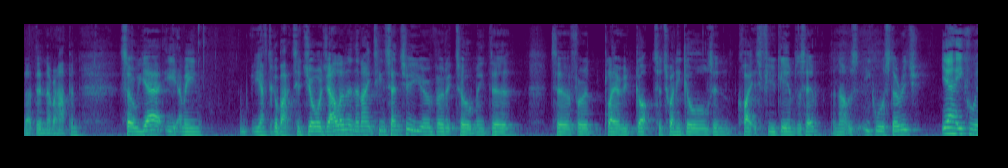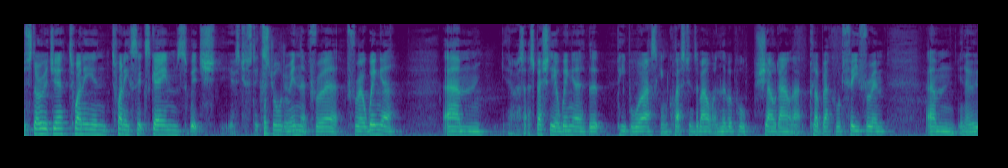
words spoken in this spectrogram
that didn't ever happen. So yeah, he, I mean you have to go back to George Allan in the 19th century. Your verdict told me to to for a player who'd got to 20 goals in quite as few games as him, and that was equal with Sturridge. Yeah, equal with Sturridge. Yeah, 20 in 26 games, which is just extraordinary, it, for a for a winger, um, you know, especially a winger that people were asking questions about when Liverpool shelled out that club record fee for him um, you know,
